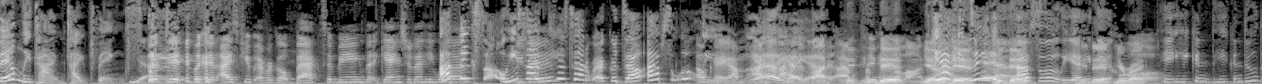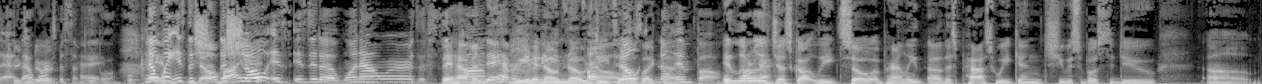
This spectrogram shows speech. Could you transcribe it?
family time type things. Yeah. But did but did Ice Cube ever go back to being the gangster that he was? I think so. He's He had did? he's had records out. Absolutely. Okay, I'm, Yeah, I, I yeah, haven't yeah. bought it out He- he did. long Yeah, time. Yeah, he he did. did. He did. Absolutely. Yeah, He he, did. did. You're right. He, he can he can do that. He can that do works it. for some Hey. people. Okay, Now wait, is the they'll sh- the show it. is is it a one hour? Is it They haven't. They haven't we given know no details. details No- like no info. It literally just got leaked. So apparently, uh, this past weekend, she was supposed to do. Um,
